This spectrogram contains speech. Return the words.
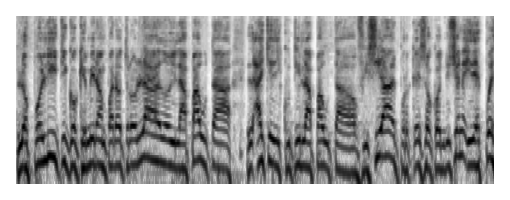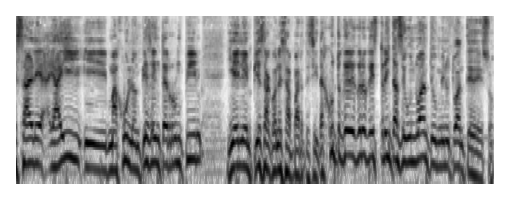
los políticos que miran para otro lado y la pauta, hay que discutir la pauta oficial porque eso condiciona, y después sale ahí y Majul lo empieza a interrumpir y él empieza con esa partecita. Justo que creo que es 30 segundos antes, un minuto antes de eso.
